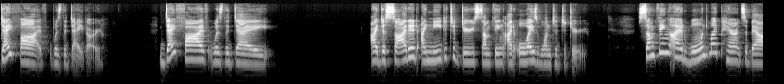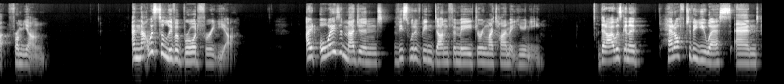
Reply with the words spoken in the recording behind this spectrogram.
Day five was the day, though. Day five was the day I decided I needed to do something I'd always wanted to do. Something I had warned my parents about from young. And that was to live abroad for a year. I'd always imagined this would have been done for me during my time at uni. That I was going to head off to the US and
